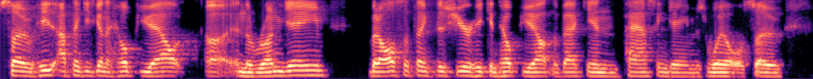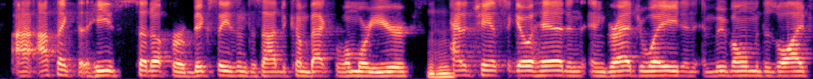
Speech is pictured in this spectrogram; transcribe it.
So he, I think he's going to help you out uh, in the run game, but I also think this year he can help you out in the back end passing game as well. So I, I think that he's set up for a big season. Decided to come back for one more year, mm-hmm. had a chance to go ahead and, and graduate and, and, move on with his life,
